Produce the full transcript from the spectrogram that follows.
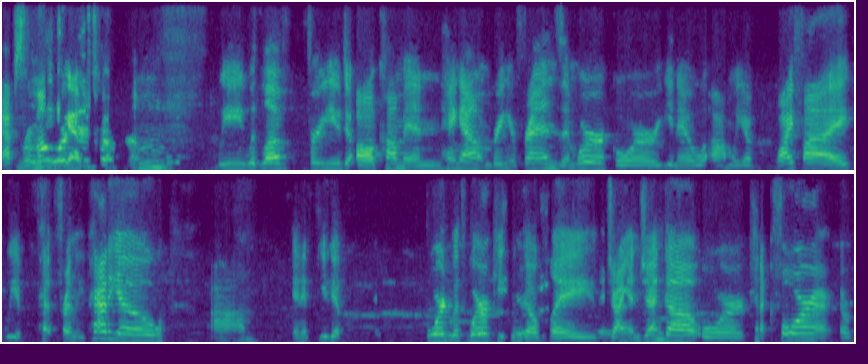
Absolutely. Remote workers welcome. We would love for you to all come and hang out and bring your friends and work, or you know, um, we have Wi-Fi, we have pet-friendly patio, um, and if you get bored with work, you can go play Giant Jenga or Connect Four or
